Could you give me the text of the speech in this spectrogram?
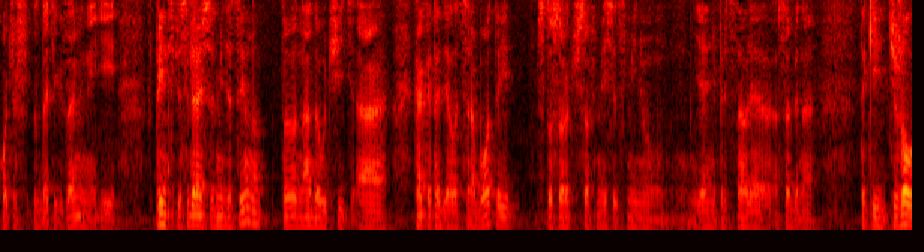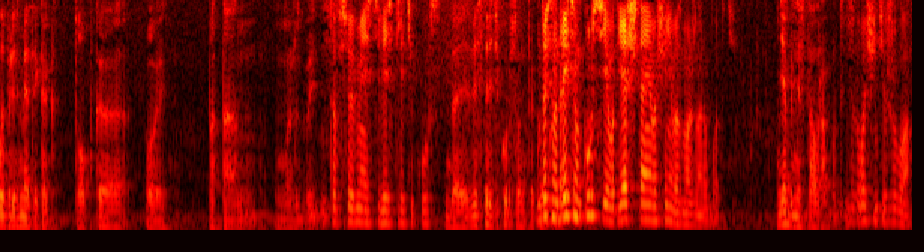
хочешь сдать экзамены и в принципе собираешься в медицину, то надо учить. А как это делать с работой? 140 часов в месяц минимум. Я не представляю, особенно такие тяжелые предметы, как топка, ой, патан, может быть. Это все вместе, весь третий курс. Да, весь третий курс он такой. Ну, то есть на третьем курсе, вот я считаю, вообще невозможно работать. Я бы не стал работать. Очень тяжело.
